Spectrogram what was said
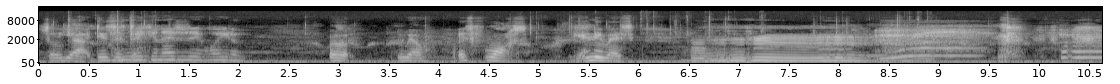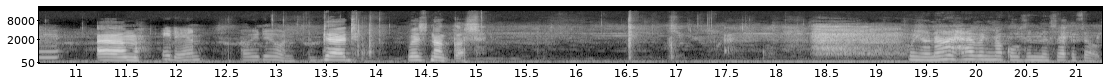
So yeah, this is And the we can edit it later. uh, well, it's false. Okay, anyways. um, Hey Dan, how are you doing? good. Where's Knuckles? We are not having Knuckles in this episode.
